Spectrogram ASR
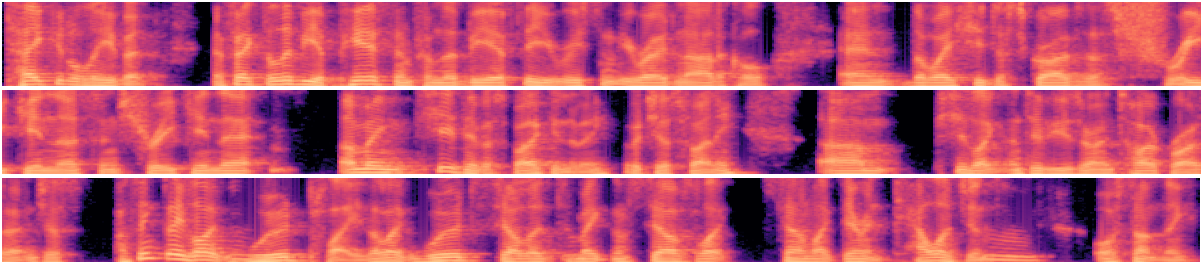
take it or leave it. In fact, Olivia Pierson from the BFD recently wrote an article, and the way she describes us shrieking this and shrieking that. I mean, she's never spoken to me, which is funny. Um, she like interviews her own typewriter and just I think they like Mm. wordplay. They like word salad to make themselves like sound like they're intelligent Mm. or something.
